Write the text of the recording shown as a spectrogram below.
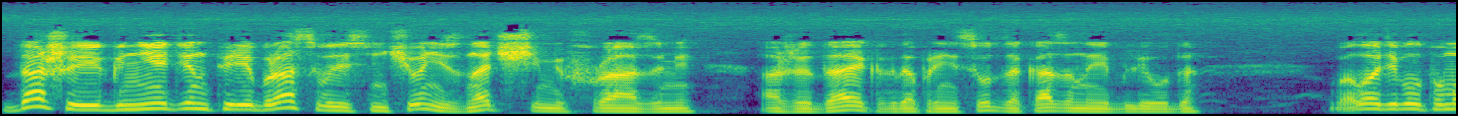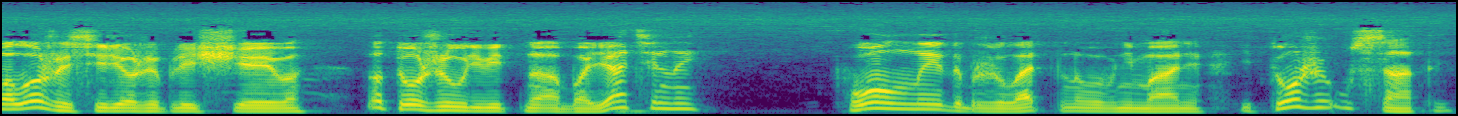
Даша и Гнедин перебрасывались ничего не значащими фразами, ожидая, когда принесут заказанные блюда. Володя был помоложе Сережи Плещеева, но тоже удивительно обаятельный полный доброжелательного внимания и тоже усатый.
